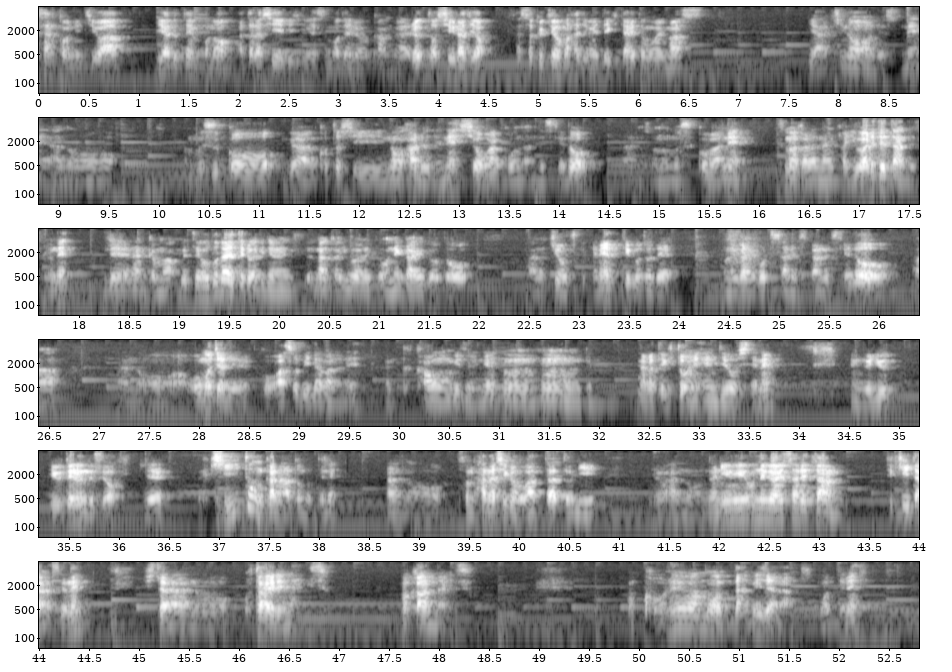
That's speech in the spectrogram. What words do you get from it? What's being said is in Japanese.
さんこんにちは。リアル店舗の新しいビジネスモデルを考えるトッシーラジオ。早速今日も始めていきたいと思います。いや昨日ですねあの息子が今年の春でね小学校なんですけどあのその息子がね妻から何か言われてたんですよね。でなんかまあ別に怒られてるわけじゃないんですけどなんか言われてお願い事をあの気をつけてねっていうことでお願い事されてたんですけど、まああのおもちゃでこう遊びながらねなんか顔も見ずにねふんふんってなんか適当に返事をしてねなんか言言うてるんですよ。で聞いとんかなと思ってね。あのその話が終わった後にあの何をお願いされたんって聞いたんですよね。したらあの答えれないんですよ。わかんないんですよ。これはもうダメじゃなと思ってね。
